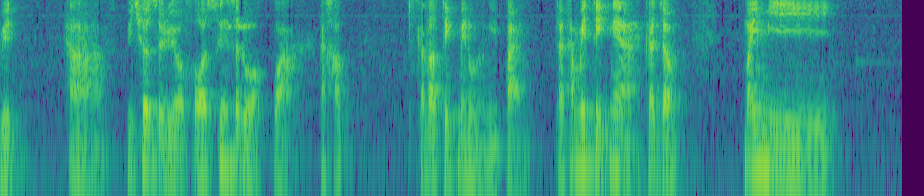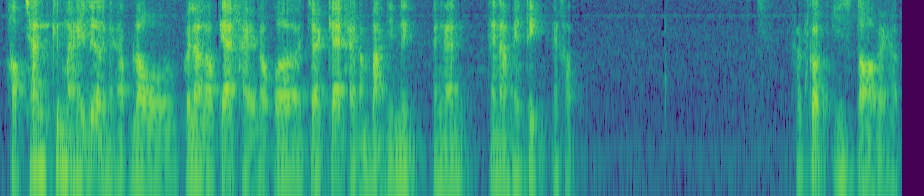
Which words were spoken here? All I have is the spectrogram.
with Visual Studio Code ซึ่งสะดวกกว่านะครับ ก็เราติ๊กเมนูตรงนี้ไป แต่ถ้าไม่ติ๊กเนี่ยก็จะไม่มีออปชันขึ้นมาให้เลือกนะครับ เราเวลาเราแก้ไขเราก็จะแก้ไขลำบากนิดหนึ่งดังนั้นแนะนำให้ติ๊กนะครับ แล้วกด install ไปครับ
